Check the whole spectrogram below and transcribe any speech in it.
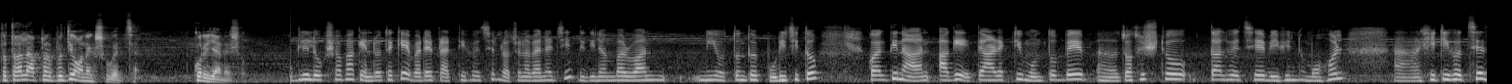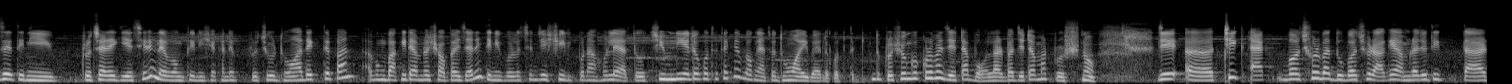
তো তাহলে আপনার প্রতি অনেক শুভেচ্ছা। করে জানে সব হুগলি লোকসভা কেন্দ্র থেকে এবারের প্রার্থী হয়েছেন রচনা ব্যানার্জি, দিদি নাম্বার ওয়ান নিয়ে অত্যন্ত পরিচিত। কয়েকদিন আগে তার একটি মন্তব্যে যথেষ্ট উত্তাল হয়েছে বিভিন্ন মহল। সেটি হচ্ছে যে তিনি প্রচারে গিয়েছিলেন এবং তিনি সেখানে প্রচুর ধোঁয়া দেখতে পান এবং বাকিটা আমরা সবাই জানি। তিনি বলেছেন যে শিল্প না হলে এত চিমনি এলো কোথা থেকে এবং এত ধোঁয়াই বা এলো কোথা থেকে। কিন্তু প্রসঙ্গক্রমে যেটা বলার বা যেটা আমার প্রশ্ন যে ঠিক এক বছর বা দু বছর আগে আমরা যদি তার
